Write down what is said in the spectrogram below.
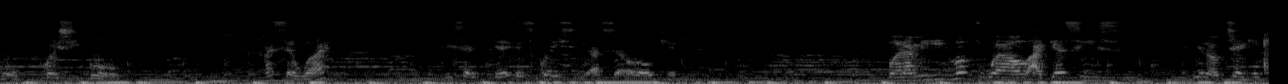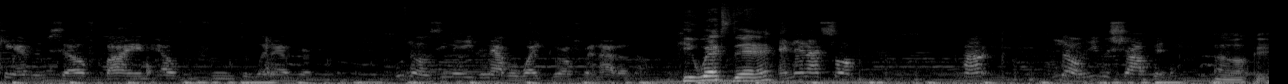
Bull. Bull. I said, what? He said, "It- it's Gracie. I said, oh, okay. But I mean, he looked well. I guess he's, you know, taking care of himself, buying healthy foods or whatever. Who knows? He may even have a white girlfriend. I don't know. He works there? And then I saw, huh? No, he was shopping. Oh, okay.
